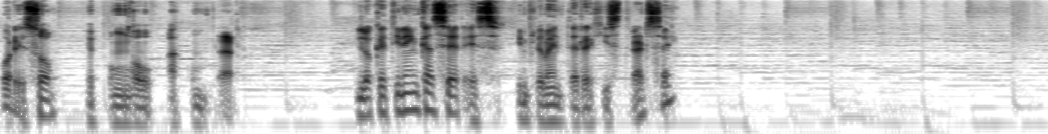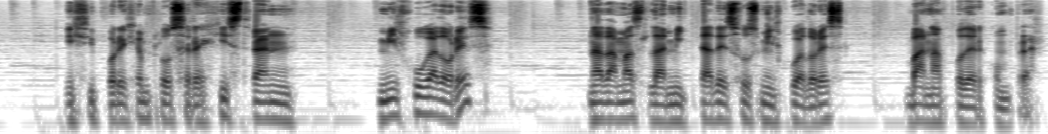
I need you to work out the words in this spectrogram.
Por eso me pongo a comprarlos. Y lo que tienen que hacer es simplemente registrarse Y si por ejemplo se registran mil jugadores, nada más la mitad de esos mil jugadores van a poder comprar.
